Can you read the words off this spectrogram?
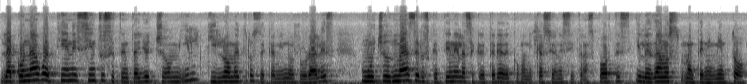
La Conagua tiene 178 mil kilómetros de caminos rurales, muchos más de los que tiene la Secretaría de Comunicaciones y Transportes, y les damos mantenimiento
